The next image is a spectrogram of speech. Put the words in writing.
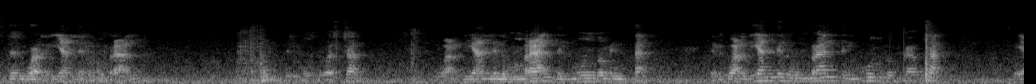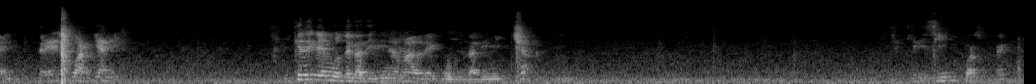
Usted es guardián del umbral del mundo astral, guardián del umbral del mundo mental, el guardián del umbral del mundo causal. Hay tres guardianes. ¿Y qué diremos de la Divina Madre Kundalini Chakra? Que tiene cinco aspectos.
